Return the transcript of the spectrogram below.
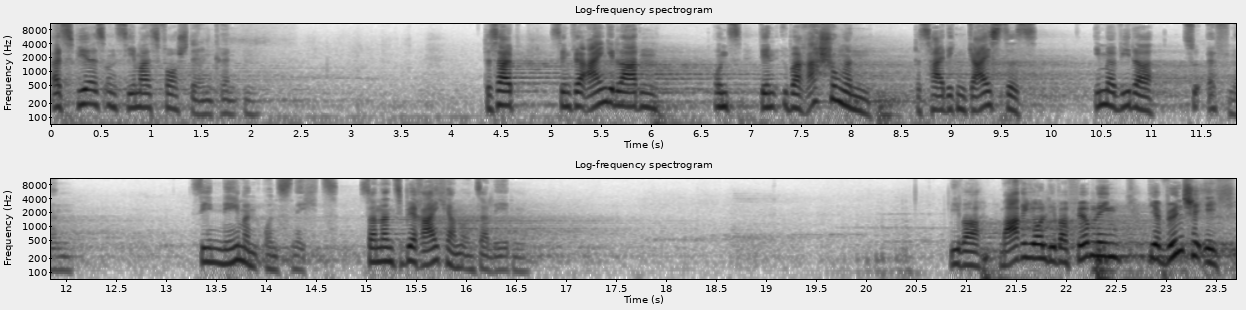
als wir es uns jemals vorstellen könnten. Deshalb sind wir eingeladen, uns den Überraschungen des Heiligen Geistes immer wieder zu öffnen. Sie nehmen uns nichts, sondern sie bereichern unser Leben. Lieber Mario, lieber Firmling, dir wünsche ich,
